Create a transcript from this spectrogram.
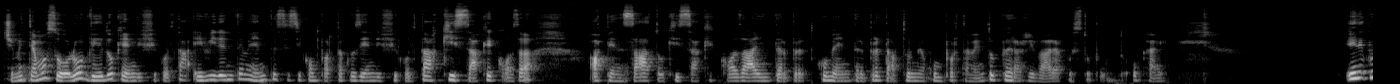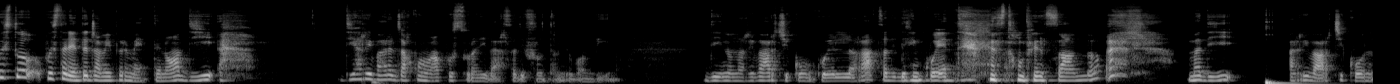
Ci mettiamo solo, vedo che è in difficoltà. Evidentemente se si comporta così è in difficoltà, chissà che cosa ha pensato, chissà che cosa ha interpretato, come ha interpretato il mio comportamento per arrivare a questo punto, ok? E questo, questa lente già mi permette, no, di di arrivare già con una postura diversa di fronte al mio bambino, di non arrivarci con quel razza di delinquente che sto pensando, ma di arrivarci con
